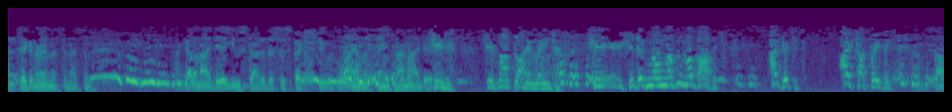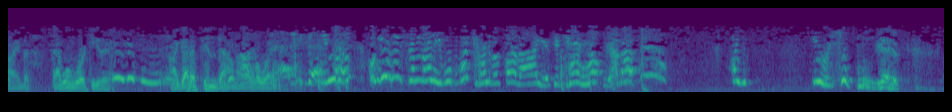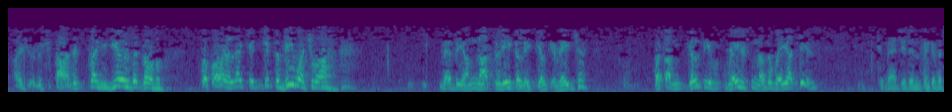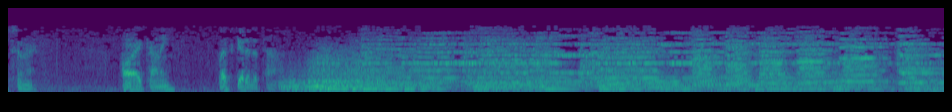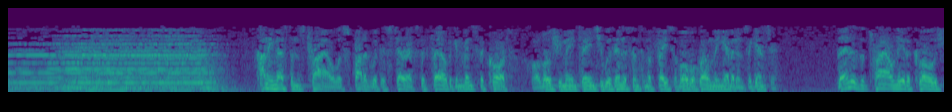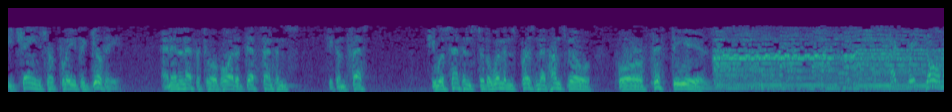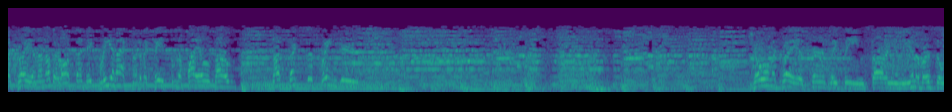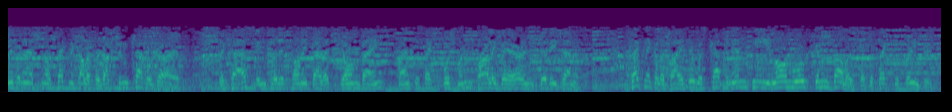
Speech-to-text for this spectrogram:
I'm taking her in, Mr. Meston. I got an idea you started to suspect she was lying the same time I did. She's, she's not lying, Ranger. She, she didn't know nothing about it. I did it. I shot Brady. I'm sorry, but that won't work either. I got her pinned down all the way. Daddy, Daddy, well, well, give me some money. Well, what kind of a father are you if you can't help me? Shut up. Are you... You hit me. Yes. I should have started 20 years ago before I let you get to be what you are. Maybe I'm not legally guilty, Ranger, but I'm guilty of raising her the way I did. Too bad you didn't think of it sooner. All right, Connie. Let's get into town. Connie Meston's trial was spotted with hysterics that failed to convince the court, although she maintained she was innocent in the face of overwhelming evidence against her. Then, as the trial neared a close, she changed her plea to guilty, and in an effort to avoid a death sentence, she confessed. She was sentenced to the women's prison at Huntsville for 50 years. Next week, Joel McCrea in another authentic reenactment of a case from the files of the Texas Rangers. Joel McCrea is currently seen starring in the Universal International Technicolor production Cattle Drive. The cast included Tony Barrett, Joan Banks, Francis X. Bushman, Parley Baer, and Vivi Janiss. Technical advisor was Captain M.P. Lone Wolf Gonzaullas of the Texas Rangers.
